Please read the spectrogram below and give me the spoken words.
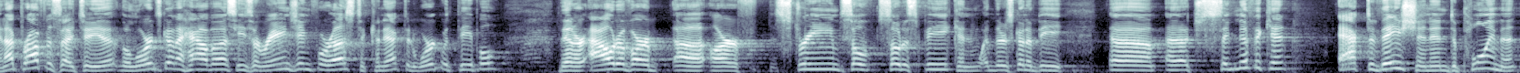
And I prophesy to you, the Lord's going to have us, He's arranging for us to connect and work with people that are out of our, uh, our stream, so, so to speak, and there's going to be uh, a significant activation and deployment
